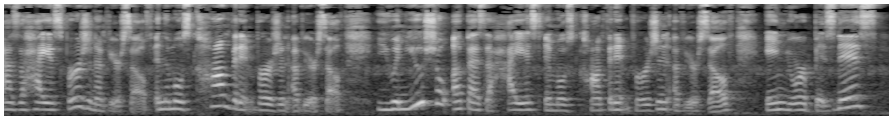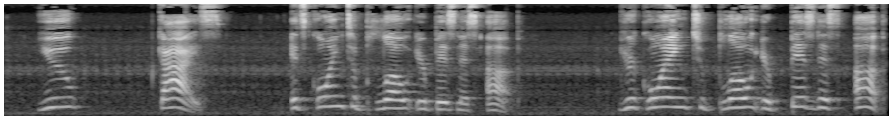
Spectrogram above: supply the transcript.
as the highest version of yourself and the most confident version of yourself. You, when you show up as the highest and most confident version of yourself in your business, you guys, it's going to blow your business up. You're going to blow your business up.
